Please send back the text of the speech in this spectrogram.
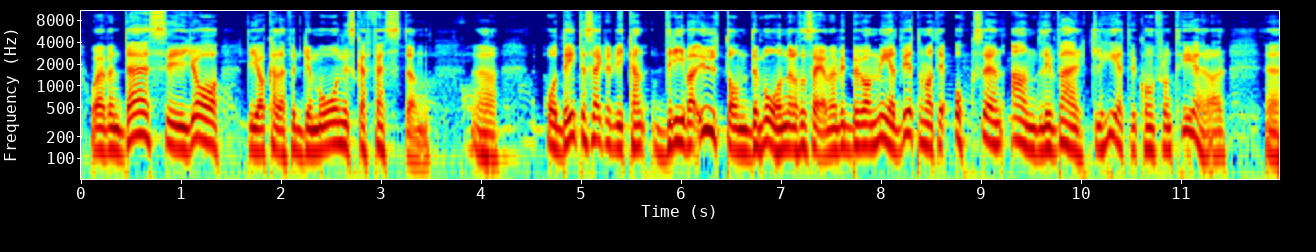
Och även där ser jag det jag kallar för demoniska fästen. Eh, och det är inte säkert att vi kan driva ut de demonerna så att säga, men vi behöver vara medvetna om att det också är en andlig verklighet vi konfronterar. Eh,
